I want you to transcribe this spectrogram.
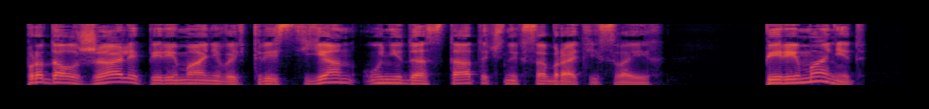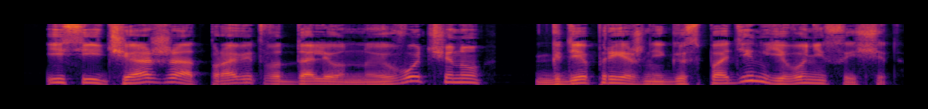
продолжали переманивать крестьян у недостаточных собратьей своих. Переманит и сейчас же отправит в отдаленную вотчину, где прежний господин его не сыщет.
